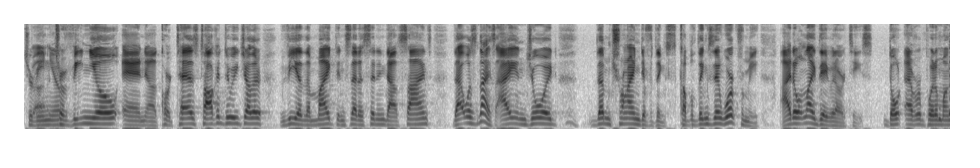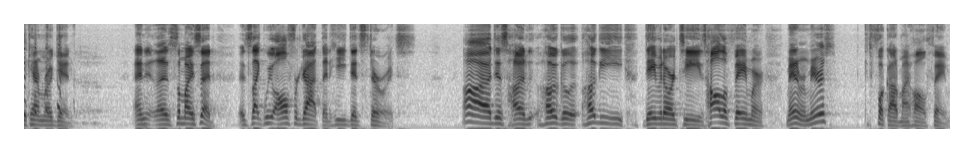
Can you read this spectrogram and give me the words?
Trevino. uh, Trevino. And uh, Cortes talking to each other via the mic instead of sending out signs. That was nice. I enjoyed them trying different things. A couple things didn't work for me. I don't like david ortiz. Don't ever put him on camera again. And as somebody said, it's like we all forgot that he did steroids. Oh, just hug, hug, huggy David Ortiz, Hall of Famer. Manny Ramirez, get the fuck out of my Hall of Fame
